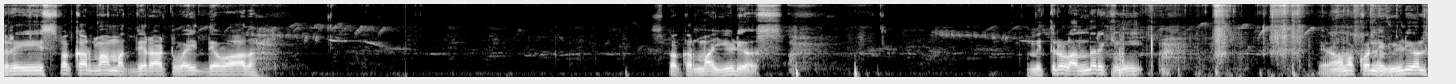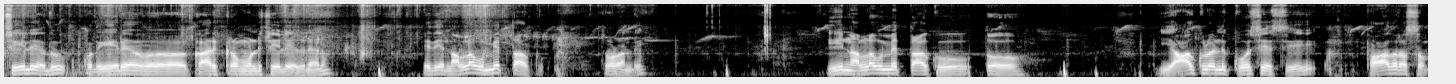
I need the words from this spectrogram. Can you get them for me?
శ్రీ విశ్వకర్మ మధ్యరాట్ వైద్యవాద. విశ్వకర్మ వీడియోస్ మిత్రులందరికీ నేను కొన్ని వీడియోలు చేయలేదు. కొద్దిగా వేరే కార్యక్రమం ఉండి చేయలేదు నేను. ఇది నల్ల ఉమ్మెత్తాకు. చూడండి. ఈ నల్ల ఉమ్మెత్తాకుతో ఈ ఆకులన్నీ కోసేసి పాదరసం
